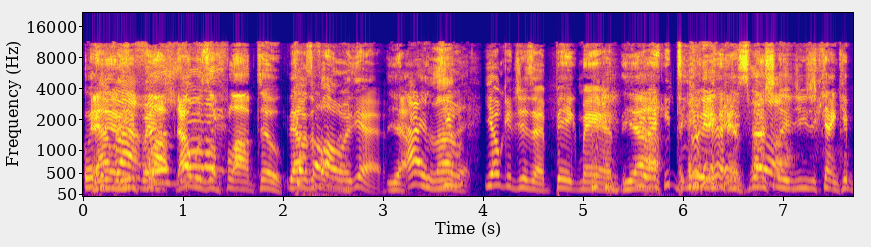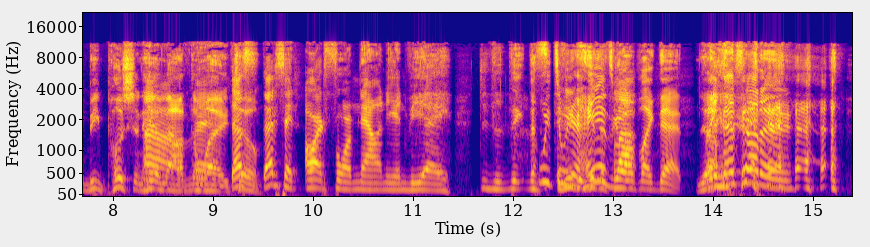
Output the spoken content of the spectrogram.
With And the then flop. he flopped. That was a flop too. That was a Come on, Yeah. Yeah. I love You, it. Jokic is a big man. Yeah, You ain't You doing especially you just can't keep- be pushing him Oh, out the way that's, too. That's an art form now in the NBA. The, the, the, the, Wait till your can get the hands go off like that. Yeah. Like that's not a.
